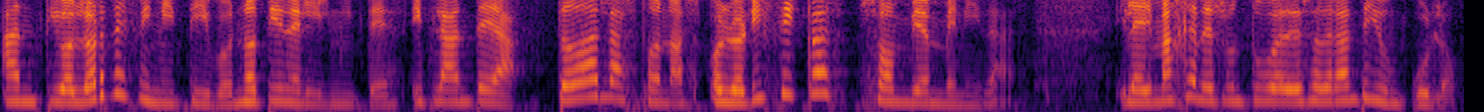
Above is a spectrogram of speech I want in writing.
antiolor definitivo, no tiene límites. Y plantea, todas las zonas oloríficas son bienvenidas. Y la imagen es un tubo de desodorante y un culo.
